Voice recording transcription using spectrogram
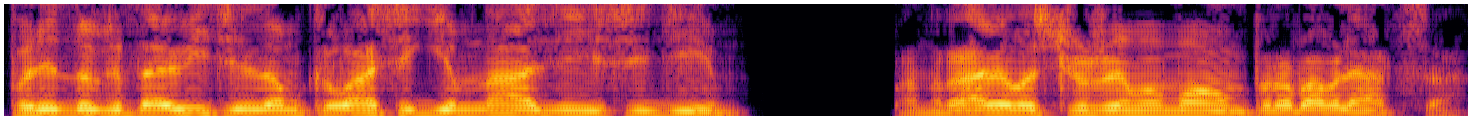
предуготовительном классе гимназии сидим. Понравилось чужим умом пробавляться.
